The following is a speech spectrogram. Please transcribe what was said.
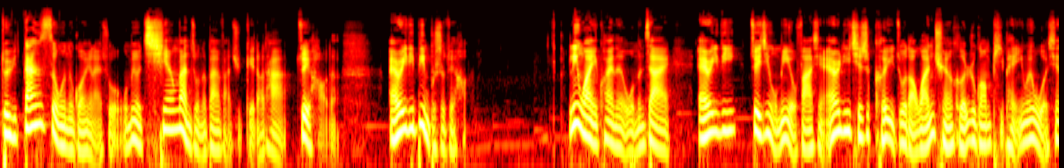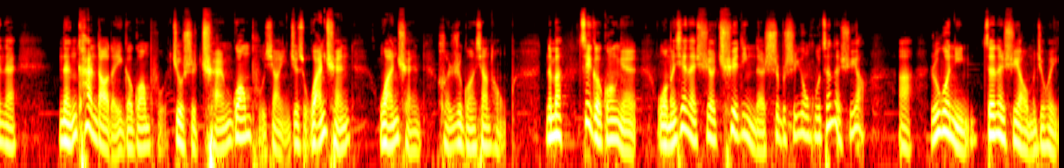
对于单色温的光源来说，我们有千万种的办法去给到它最好的。LED 并不是最好的。另外一块呢，我们在 LED 最近我们也有发现，LED 其实可以做到完全和日光匹配。因为我现在能看到的一个光谱就是全光谱效应，就是完全完全和日光相同。那么这个光源，我们现在需要确定的是不是用户真的需要啊？如果你真的需要，我们就会。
